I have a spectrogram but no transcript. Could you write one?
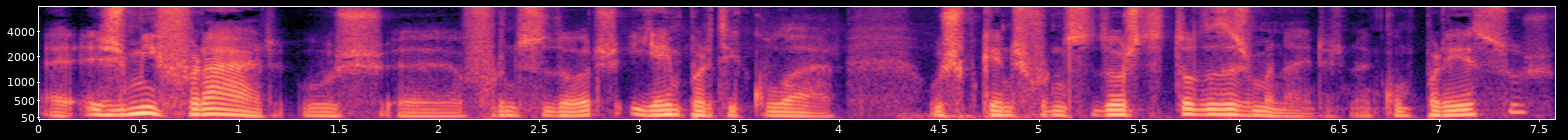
a esmifrar os fornecedores e, em particular, os pequenos fornecedores de todas as maneiras, é? com preços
